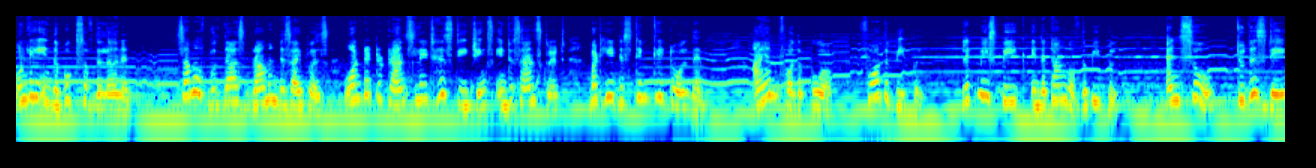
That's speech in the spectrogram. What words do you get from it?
only in the books of the learned. Some of Buddha's Brahmin disciples wanted to translate his teachings into Sanskrit, but he distinctly told them, I am for the poor, for the people. Let me speak in the tongue of the people. And so, to this day,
